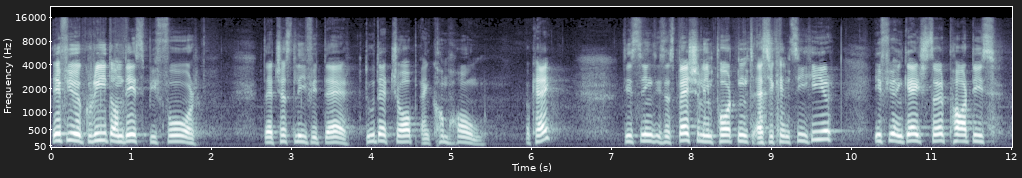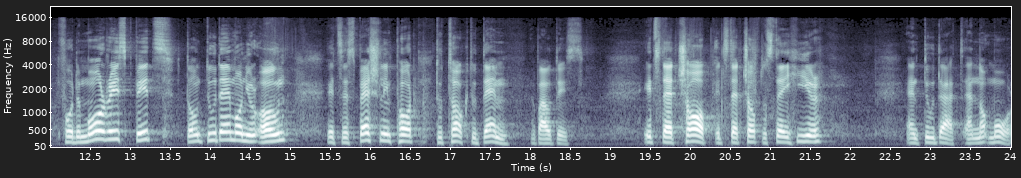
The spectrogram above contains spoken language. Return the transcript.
If you agreed on this before, they just leave it there, do their job, and come home. Okay? These things is especially important, as you can see here. If you engage third parties for the more risk bits, don't do them on your own. It's especially important to talk to them about this. It's their job. It's their job to stay here and do that and not more.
